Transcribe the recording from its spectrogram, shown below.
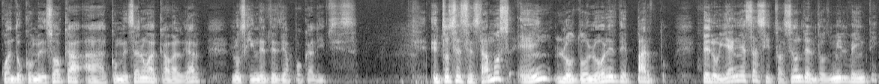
cuando comenzó a, comenzaron a cabalgar los jinetes de Apocalipsis. Entonces estamos en los dolores de parto, pero ya en esa situación del 2020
